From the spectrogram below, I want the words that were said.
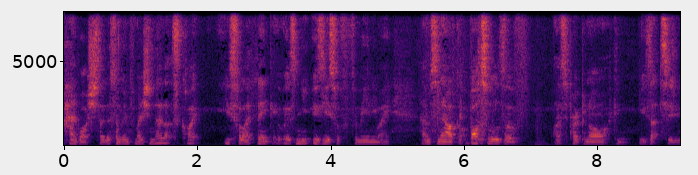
hand wash. So there's some information there that's quite useful. I think it was it was useful for me anyway. Um, so now I've got bottles of isopropanol. I can use that to.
